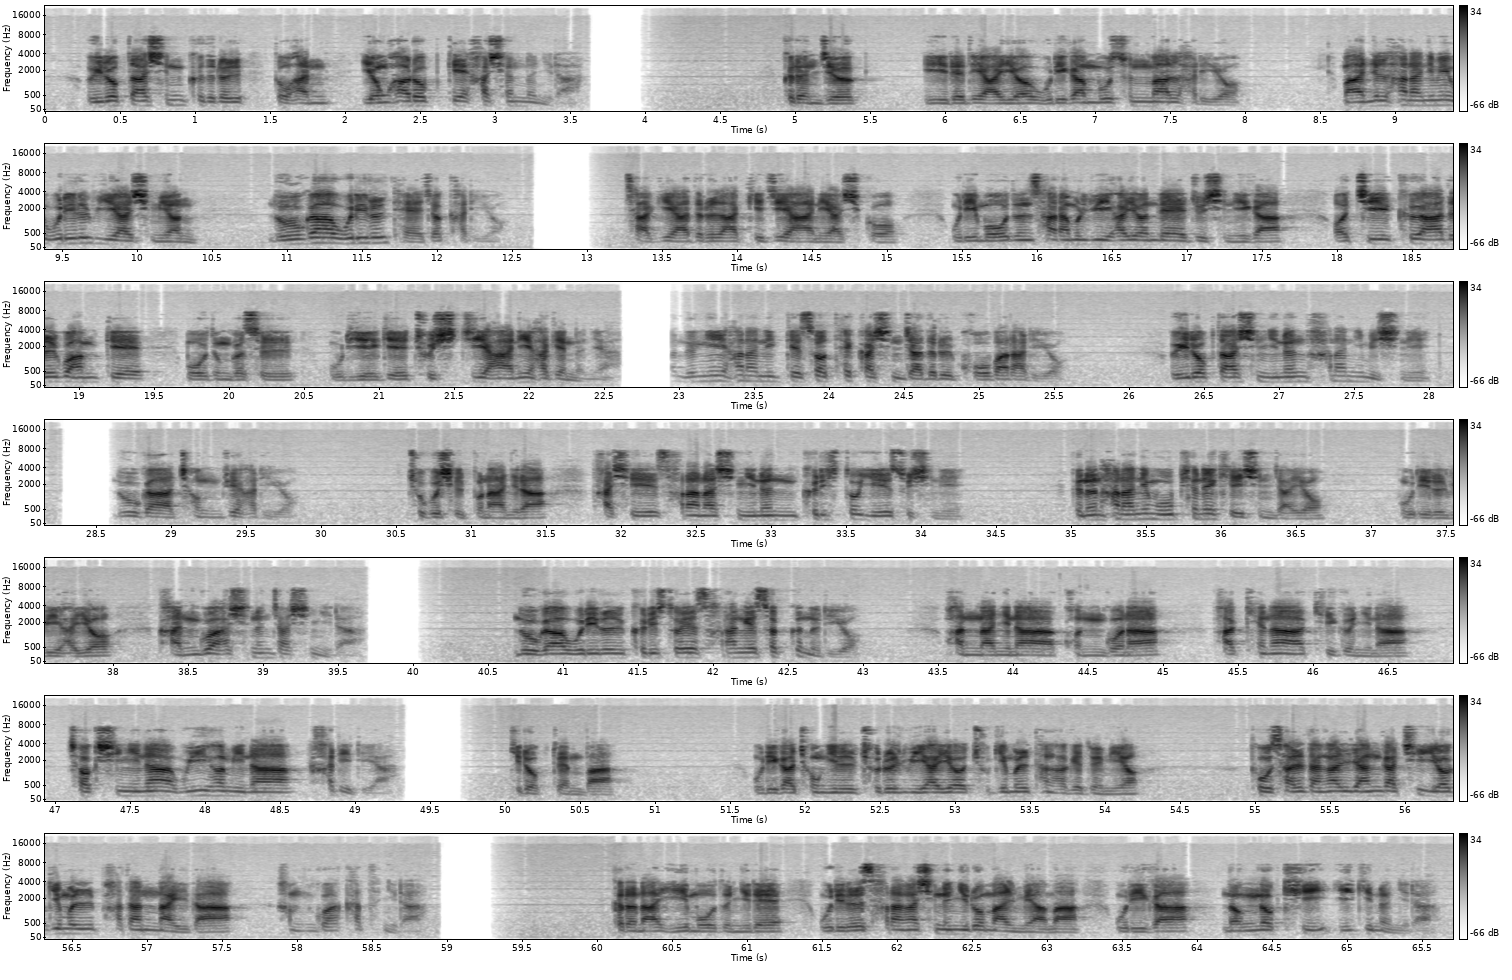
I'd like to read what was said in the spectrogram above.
의롭다 하신 그들을 또한 영화롭게 하셨느니라. 그런즉 이 일에 대하여 우리가 무슨 말 하리요? 만일 하나님이 우리를 위하시면 누가 우리를 대적하리요? 자기 아들을 아끼지 아니하시고 우리 모든 사람을 위하여 내주시니가 어찌 그 아들과 함께 모든 것을 우리에게 주시지 아니하겠느냐? 능히 하나님께서 택하신 자들을 고발하리요. 의롭다 하신 이는 하나님이시니 누가 정죄하리요? 죽으실 뿐 아니라 다시 살아나신 이는 그리스도 예수시니 그는 하나님 우편에 계신 자요 우리를 위하여 간구하시는 자시니라. 누가 우리를 그리스도의 사랑에서 끊으리요? 환난이나 곤고나 박해나 기근이나 적신이나 위험이나 칼이리야. 기록된 바 우리가 종일 주를 위하여 죽임을 당하게 되며 도살당할 양같이 여김을 받았나이다 함과 같으니라. 그러나 이 모든 일에 우리를 사랑하시는 이로 말미암아 우리가 넉넉히 이기느니라.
